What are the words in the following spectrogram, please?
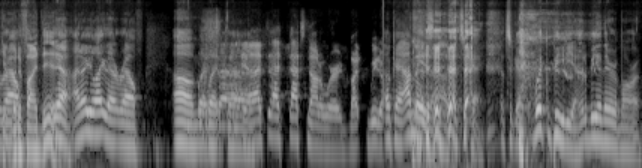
pocket, but if I did, Yeah, I know you like that, Ralph. Um, but, But, uh, uh, yeah, that, that, that's not a word, but we don't. okay, I made it up. That's okay. That's okay. Wikipedia, it'll be in there tomorrow.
